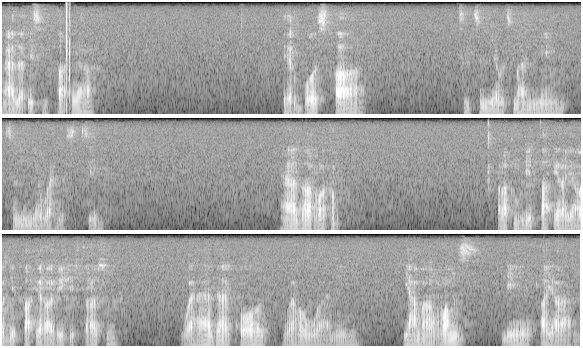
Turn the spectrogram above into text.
هذا اسم الطائرة إيربوس A 380 861 هذا الرقم. رقم للطائرة يعود للطائرة registration. وهذا كود وهو يعمل الرمز للطيران.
